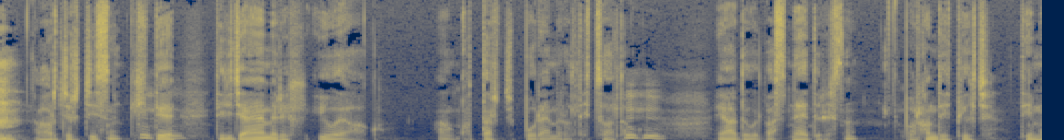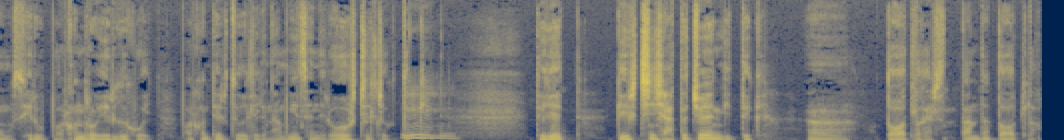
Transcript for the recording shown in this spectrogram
орж ирж исэн. Гэхдээ тэгж амар их юу яагаагүй. Аа гутарч бүр амар бол хэцүү болоо. Яагаад гэвэл бас найдвар ирсэн. Бурханд итгэгч тийм хүмүүс хэрв бурхан руу эргэх үед бурхан тэр зүйлийг хамгийн сайнэр өөрчилж өгдөг. Тэгээд гэр чин шатаж байна гэдэг дуудлага ярьсан. Дандаа дуудлага.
